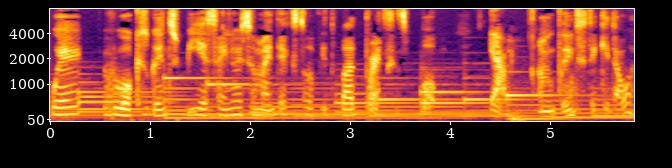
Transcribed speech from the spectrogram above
where work is going to be. Yes, I know it's on my desktop. It's bad practice, but yeah, I'm going to take it out.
